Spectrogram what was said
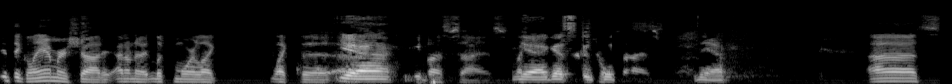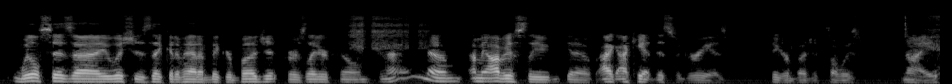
Did the glamour shot, it, I don't know. It looked more like like the uh, Yeah. bus size. Like Yeah, I guess, size. yeah. Uh, Will says uh, he wishes they could have had a bigger budget for his later films. And I, you know, I mean, obviously, you know, I, I can't disagree. As bigger budget's always nice.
